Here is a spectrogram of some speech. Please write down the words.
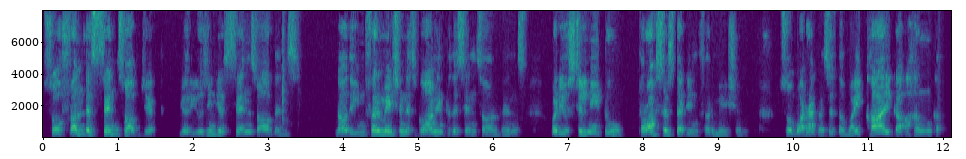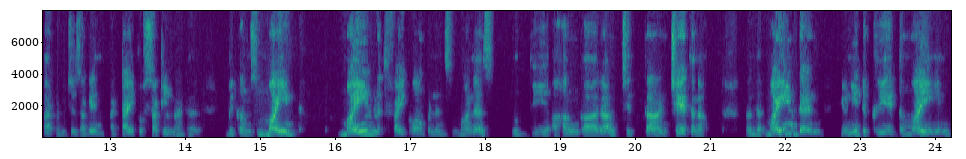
So from the sense object, you're using your sense organs. Now the information has gone into the sense organs, but you still need to process that information. So what happens is the Vaikarika Ahankara, which is again a type of subtle matter, becomes mind. Mind with five components, Manas, Buddhi, Ahankara, Chitta and Chetana. And the mind then, you need to create the mind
